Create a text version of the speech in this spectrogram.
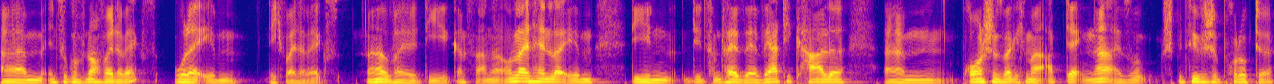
ähm, in Zukunft noch weiter wächst oder eben nicht weiter wächst. Ne, weil die ganzen anderen Online-Händler eben, die, die zum Teil sehr vertikale ähm, Branchen, sag ich mal, abdecken, ne? also spezifische Produkte,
